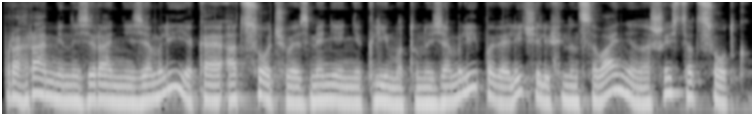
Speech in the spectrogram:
Праграме назірання зямлі, якая адсочвае змяненне клімату на зямлі, павялічылі фінансаванне на 6соткаў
